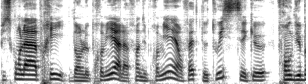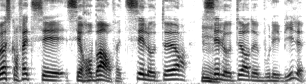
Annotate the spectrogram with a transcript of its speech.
puisqu'on l'a appris dans le premier, à la fin du premier. En fait, le twist, c'est que Franck Dubosc, en fait, c'est Robart, en fait, c'est l'auteur, Hmm. c'est l'auteur de Boulet Bill.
